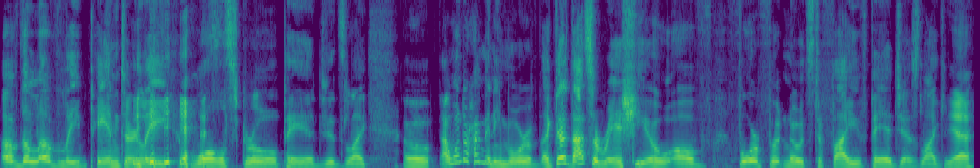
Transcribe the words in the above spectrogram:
of the lovely painterly wall scroll page. It's like, oh, I wonder how many more of like. That's a ratio of four footnotes to five pages. Like, Yeah.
